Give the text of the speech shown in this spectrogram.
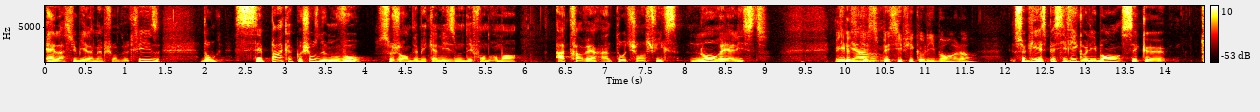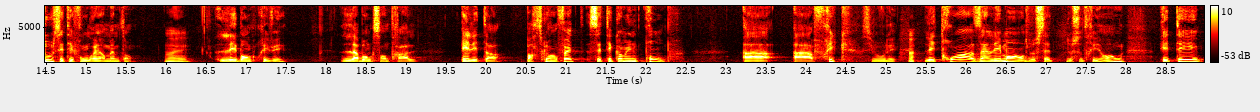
elle a subi la même chose de crise. Donc, ce n'est pas quelque chose de nouveau, ce genre de mécanisme d'effondrement à travers un taux de change fixe non réaliste. Et qu'est-ce qui est spécifique au Liban alors? Ce qui est spécifique au Liban, c'est que tout s'est effondré en même temps. Les banques privées, la Banque centrale et l'État, parce qu'en fait, c'était comme une pompe à, Afrique, si vous voulez. Ah. Les trois éléments de, cette, de ce triangle étaient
